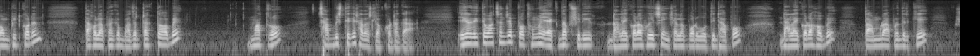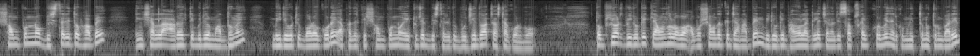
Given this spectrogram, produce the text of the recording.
কমপ্লিট করেন, তাহলে আপনাকে বাজেট রাখতে হবে মাত্র ছাব্বিশ থেকে সাতাশ লক্ষ টাকা। এখানে দেখতে পাচ্ছেন যে প্রথমে এক ধাপ সিঁড়ির ঢালাই করা হয়েছে ইনশাল্লাহ পরবর্তী ধাপও ঢালাই করা হবে। তো আমরা আপনাদেরকে সম্পূর্ণ বিস্তারিতভাবে ইনশাল্লাহ আরও একটি ভিডিওর মাধ্যমে ভিডিওটি বড় করে আপনাদেরকে সম্পূর্ণ এ টু জেড বিস্তারিত বুঝিয়ে দেওয়ার চেষ্টা করব। তো ভিউয়ার্স ভিডিওটি কেমন হলো অবশ্যই আমাদেরকে জানাবেন। ভিডিওটি ভালো লাগলে চ্যানেলটি সাবস্ক্রাইব করবেন। এরকম নিত্য নতুন বাড়ির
